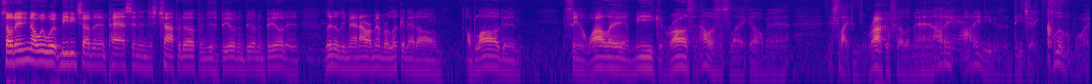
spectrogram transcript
So then, you know, we would meet each other in passing and just chop it up and just build and build and build. And literally, man, I remember looking at um, a blog and seeing Wale and Meek and Ross, and I was just like, yo, man, it's like the new Rockefeller, man. All Oh, they yeah. all they need is a DJ Clue, boy.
